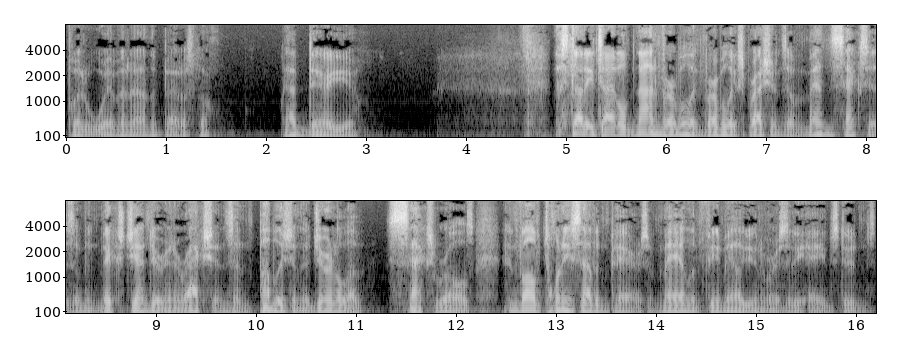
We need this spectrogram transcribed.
put women on the pedestal? How dare you? The study titled Nonverbal and Verbal Expressions of Men's Sexism and Mixed Gender Interactions and published in the Journal of Sex Roles involved 27 pairs of male and female university age students.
